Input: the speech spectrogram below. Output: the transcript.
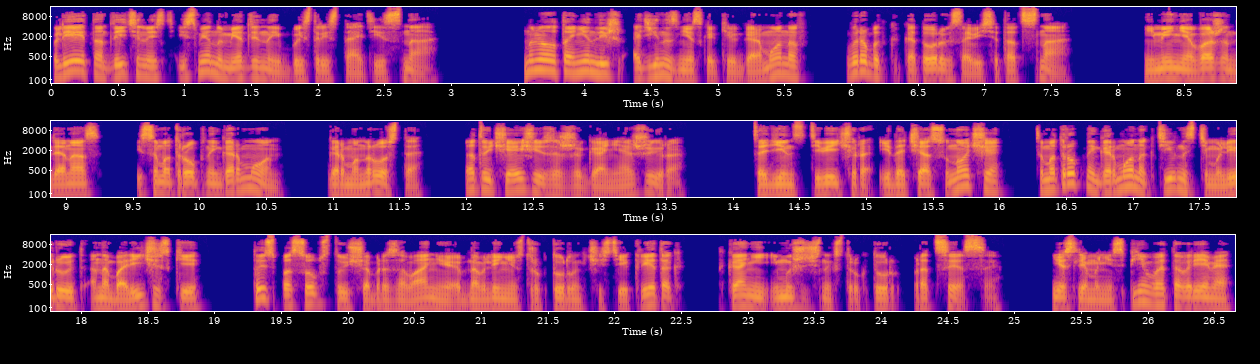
влияет на длительность и смену медленной и быстрой стадии сна. Но мелатонин лишь один из нескольких гормонов, выработка которых зависит от сна. Не менее важен для нас и самотропный гормон, гормон роста, отвечающий за сжигание жира. С 11 вечера и до часу ночи самотропный гормон активно стимулирует анаболические, то есть способствующие образованию и обновлению структурных частей клеток, тканей и мышечных структур процессы. Если мы не спим в это время,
